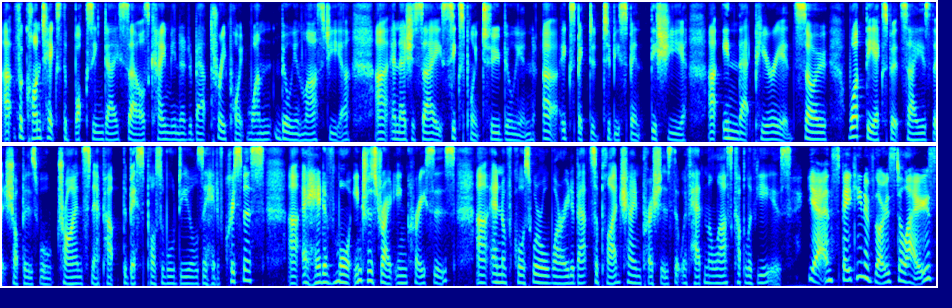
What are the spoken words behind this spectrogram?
Uh, for context, the Boxing Day sales came in at about 3.1 billion last year, uh, and as you say, 6.2 billion uh, expected to be spent this year uh, in that period. So, what the experts say is that shoppers will try and snap up the best possible deals ahead of Christmas, uh, ahead of more interest rate increases, uh, and of course, we're all worried about about supply chain pressures that we've had in the last couple of years. Yeah, and speaking of those delays,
